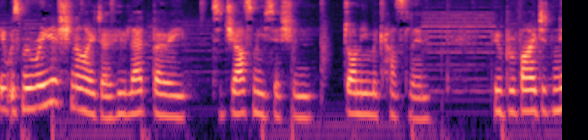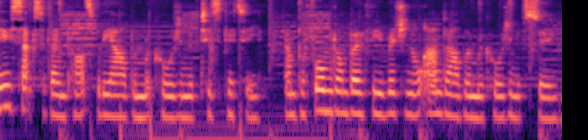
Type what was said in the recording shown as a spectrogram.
It was Maria Schneider who led Bowie to jazz musician Donny McCaslin, who provided new saxophone parts for the album recording of Tis Pity and performed on both the original and album recording of Sue.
